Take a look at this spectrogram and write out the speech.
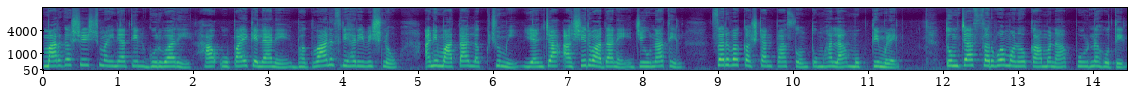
मार्गशीर्ष महिन्यातील गुरुवारी हा उपाय केल्याने भगवान श्रीहरी विष्णू आणि माता लक्ष्मी यांच्या आशीर्वादाने जीवनातील सर्व कष्टांपासून तुम्हाला मुक्ती मिळेल. तुमच्या सर्व मनोकामना पूर्ण होतील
